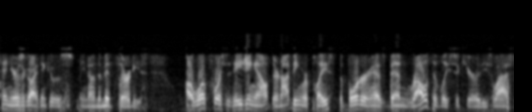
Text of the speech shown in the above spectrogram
10 years ago, I think it was, you know, in the mid 30s. Our workforce is aging out. They're not being replaced. The border has been relatively secure these last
